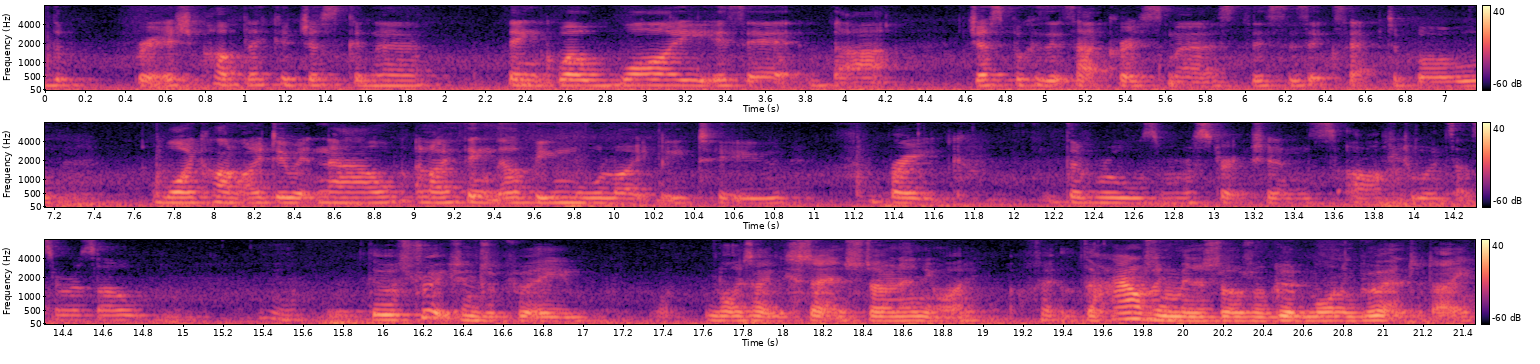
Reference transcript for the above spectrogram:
the British public are just gonna think, well, why is it that just because it's at Christmas, this is acceptable? Why can't I do it now? And I think they'll be more likely to break the rules and restrictions afterwards as a result. The restrictions are pretty not exactly set in stone anyway. I think the housing minister was on Good Morning Britain today,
